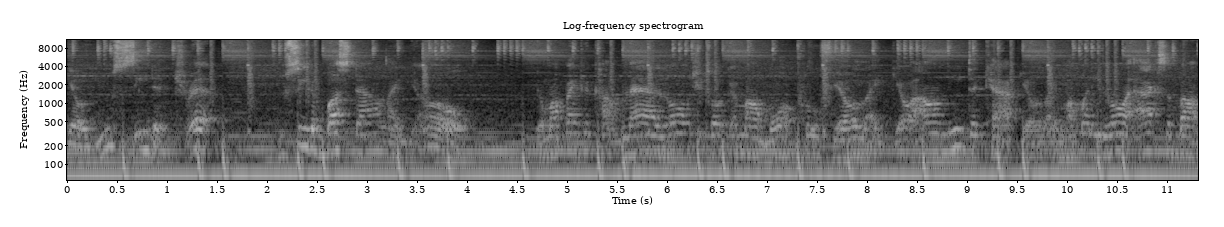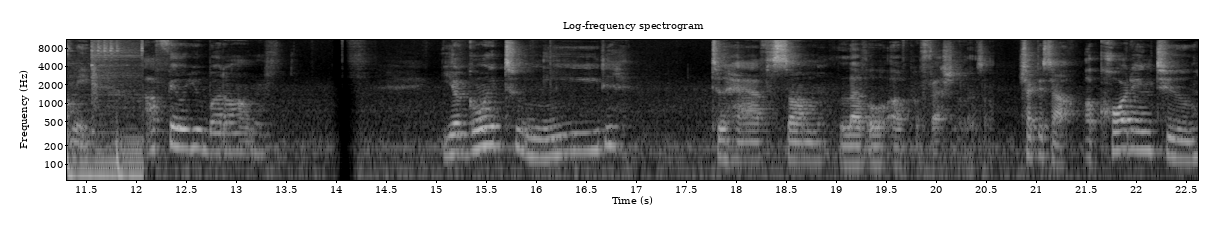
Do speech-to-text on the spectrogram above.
yo, you see the drip. You see the bust down, like, yo, yo, my bank account mad long. You talking about more proof, yo. Like, yo, I don't need to cap, yo. Like, my money long asks about me. I feel you, but um, you're going to need to have some level of professionalism. Check this out. According to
